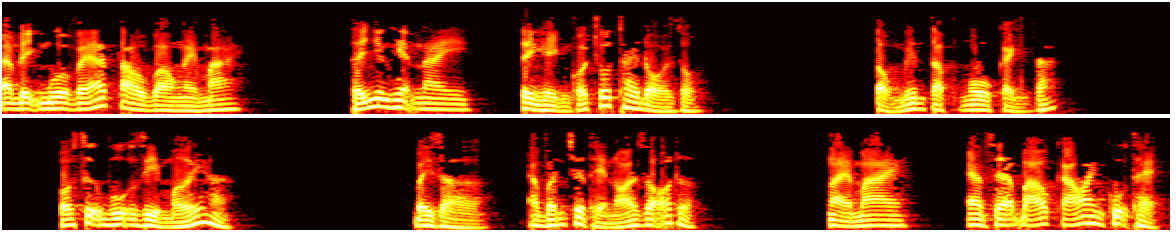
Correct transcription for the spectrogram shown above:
Em định mua vé tàu vào ngày mai. Thế nhưng hiện nay tình hình có chút thay đổi rồi. Tổng biên tập ngô cảnh giác. Có sự vụ gì mới hả? Bây giờ em vẫn chưa thể nói rõ được. Ngày mai em sẽ báo cáo anh cụ thể.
